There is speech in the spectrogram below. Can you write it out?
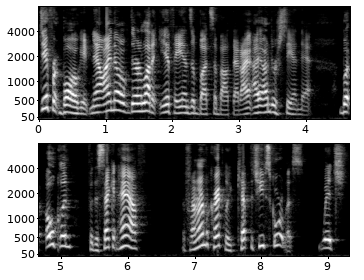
different ball game. Now I know there are a lot of if, ands, and buts about that. I, I understand that, but Oakland for the second half, if I remember correctly, kept the Chiefs scoreless, which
